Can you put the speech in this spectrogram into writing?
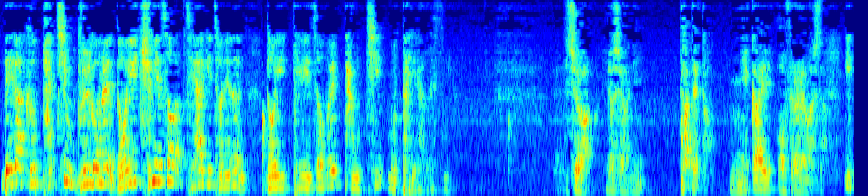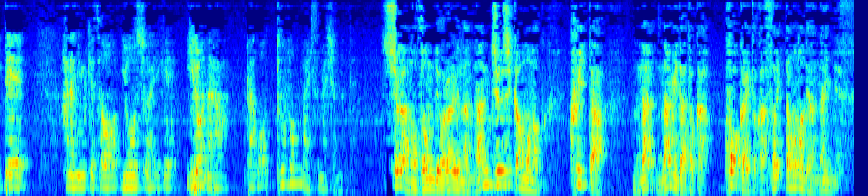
내가 그 바친 물건을 너희 중에서 제하기 전에는 너희 대적을 당치 못하리라 그랬습니다. 主はヨシアに立てと2回仰せられました 이때 하나님께서 요수아에게 일어나라라고 두 번 말씀하셨는데 主が望んでおられるのは何十時間もの 悔いたな涙とか後悔とかそういったものではないんです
